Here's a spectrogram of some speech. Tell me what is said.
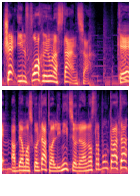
C'è Il fuoco in una stanza. Che Mm. abbiamo ascoltato all'inizio della nostra puntata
